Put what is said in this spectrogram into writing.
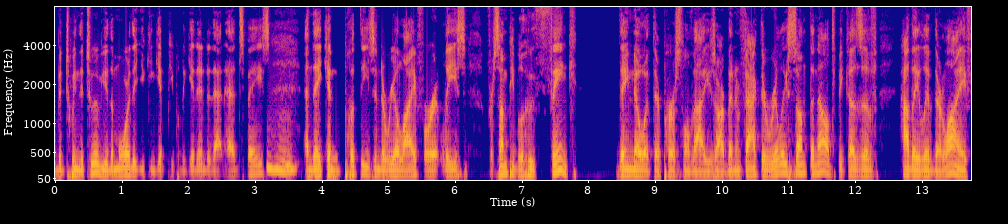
between the two of you, the more that you can get people to get into that headspace Mhm. and they can put these into real life, or at least for some people who think they know what their personal values are, but in fact, they're really something else because of how they live their life.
